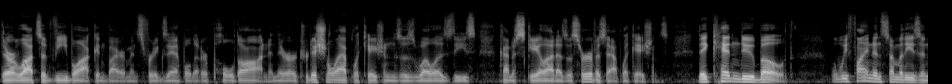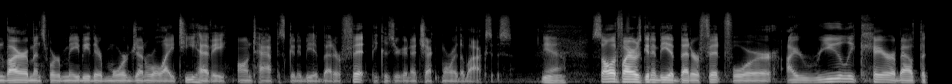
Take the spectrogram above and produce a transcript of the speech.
there are lots of VBlock environments, for example, that are pulled on, and there are traditional applications as well as these kind of scale out as a service applications. They can do both. What we find in some of these environments where maybe they're more general IT heavy, ONTAP is going to be a better fit because you're going to check more of the boxes. Yeah, SolidFire is going to be a better fit for I really care about the,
